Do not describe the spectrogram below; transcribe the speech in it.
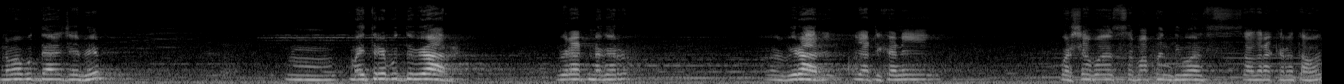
नमबुद्धाय जय भीम. अं, मैत्री बुद्ध विहार विराटनगर विरार या ठिकाणी वर्षभर समापन दिवस साजरा करत आहोत.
